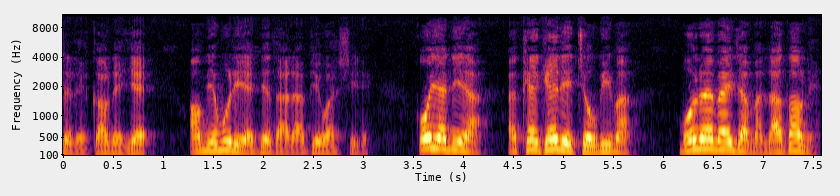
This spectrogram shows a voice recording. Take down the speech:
တလည်းကောင်းတဲ့ရက်အောင်မြင်မှုတွေရဲ့နှစ်သာရပြေဝရှိတယ်ကိုယ့်ရဲ့နေ့ကအခက်အခဲတွေကြုံပြီးမှမိုးလွဲပိုင်းကြမှာလာကောင်းတယ်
